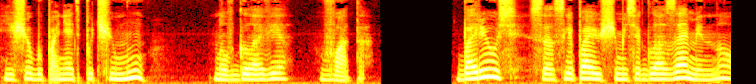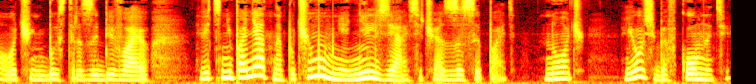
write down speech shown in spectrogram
Еще бы понять, почему, но в голове вата. Борюсь со слепающимися глазами, но очень быстро забиваю. Ведь непонятно, почему мне нельзя сейчас засыпать. Ночь, я у себя в комнате,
